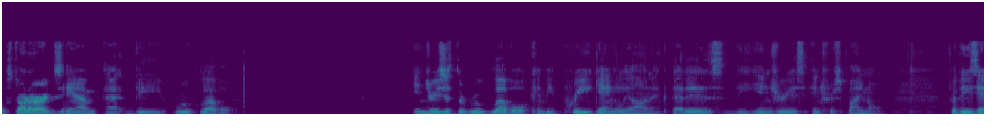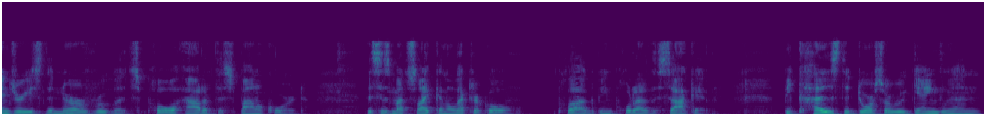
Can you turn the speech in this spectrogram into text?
We'll start our exam at the root level. Injuries at the root level can be preganglionic, that is, the injury is intraspinal. For these injuries, the nerve rootlets pull out of the spinal cord. This is much like an electrical plug being pulled out of the socket. Because the dorsal root ganglion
